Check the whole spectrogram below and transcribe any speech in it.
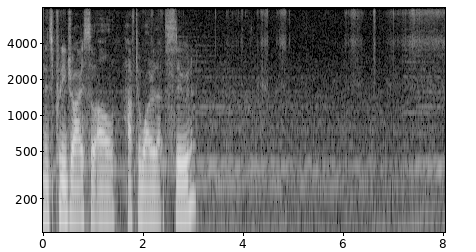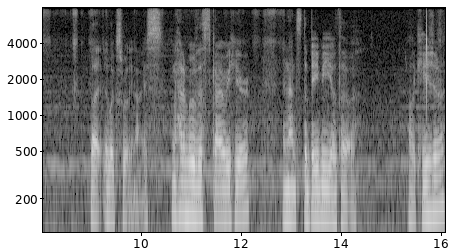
And it's pretty dry, so I'll have to water that soon. but it looks really nice. And I had to move this guy over here, and that's the baby of the alocasia.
